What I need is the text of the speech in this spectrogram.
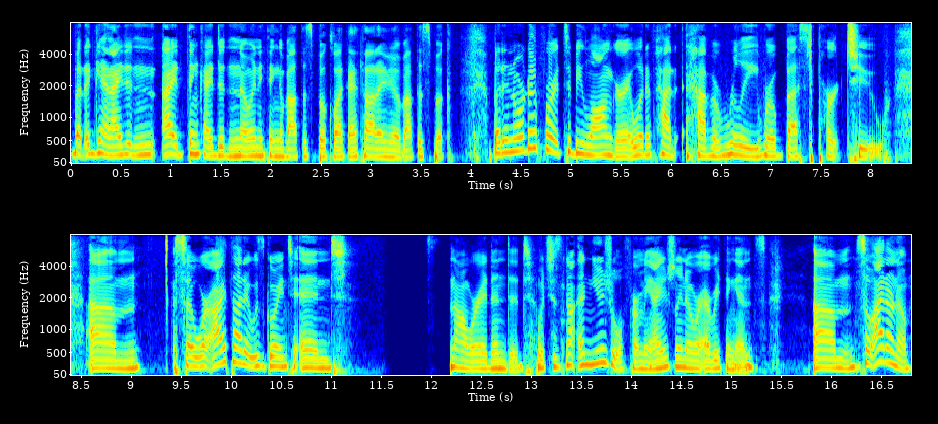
but again, I didn't. I think I didn't know anything about this book like I thought I knew about this book. But in order for it to be longer, it would have had have a really robust part two. Um, so where I thought it was going to end, not where it ended, which is not unusual for me. I usually know where everything ends. Um, so I don't know.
